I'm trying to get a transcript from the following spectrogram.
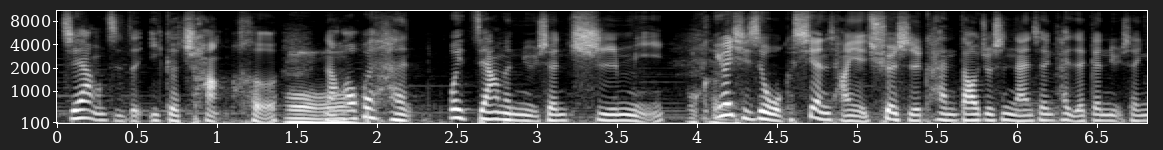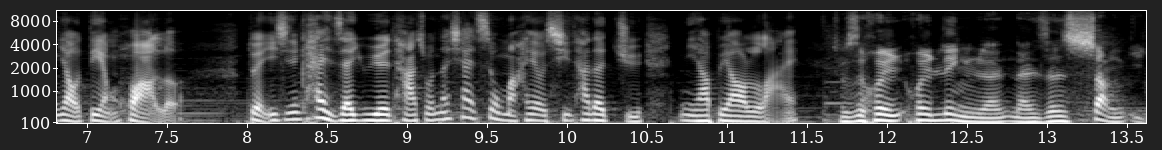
这样子的一个场合，哦、然后会很为这样的女生痴迷。因为其实我现场也确实看到，就是男生开始跟女生要电话了。对，已经开始在约他说，那下一次我们还有其他的局，你要不要来？就是会会令人男生上瘾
